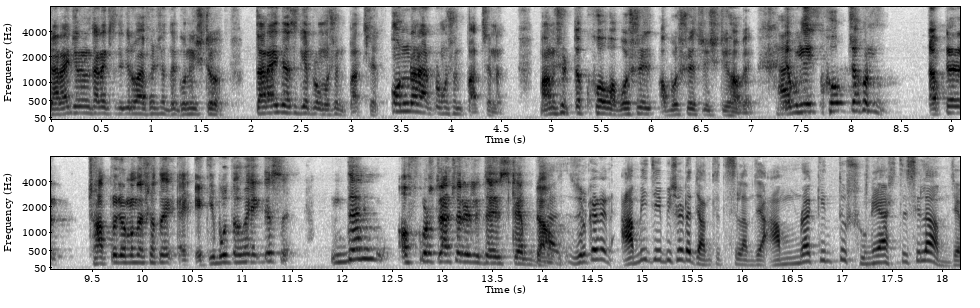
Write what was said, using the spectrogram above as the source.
যারাই জেনারেল তারেক সিদ্দিকের ওয়াইফের সাথে ঘনিষ্ঠ তারাই জাস্ট গিয়ে প্রমোশন পাচ্ছে। অন্যরা আর প্রমোশন পাচ্ছে না। মানুষের তো ক্ষোভ অবশ্যই অবশ্যই সৃষ্টি হবে। এবং এই ক্ষোভ যখন আপনার ছাত্র জনতার সাথে একীভূত হয়ে গেছে then of course naturally they step down হ্যাঁ, আমি যে বিষয়টা জানতে চাচ্ছিলাম যে আমরা কিন্তু শুনে আসতেছিলাম যে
